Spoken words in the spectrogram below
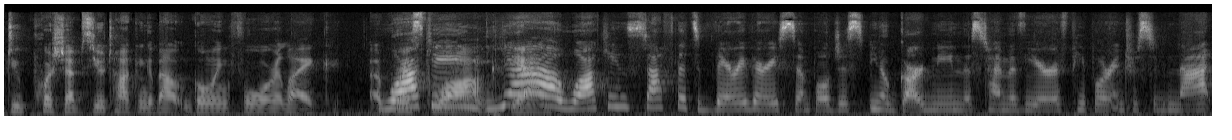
do push-ups. You're talking about going for like walking, walk. yeah, yeah, walking stuff that's very, very simple. Just, you know, gardening this time of year, if people are interested in that,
